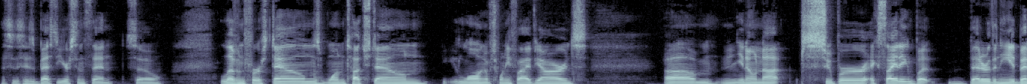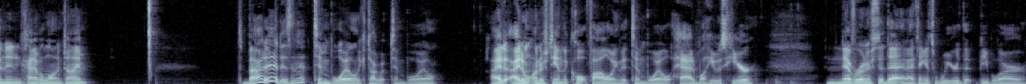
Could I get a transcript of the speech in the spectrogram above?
This is his best year since then. So 11 first downs, one touchdown, long of 25 yards. Um, you know, not super exciting, but better than he had been in kind of a long time. It's about it, isn't it? Tim Boyle. I could talk about Tim Boyle. I, I don't understand the cult following that Tim Boyle had while he was here. Never understood that, and I think it's weird that people are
